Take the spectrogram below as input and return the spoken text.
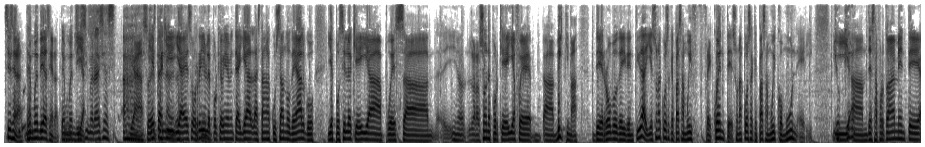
Sí, señora. Ten buen día, señora. Ten buen día. Muchísimas gracias. Ay, Ya, so esta pena, aquí ¿verdad? ya es horrible porque obviamente allá la están acusando de algo y es posible que ella, pues, ah, you know, la razón es porque ella fue ah, víctima de robo de identidad y es una cosa que pasa muy frecuente, es una cosa que pasa muy común, Eri. Yo y quiero- ah, desafortunadamente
